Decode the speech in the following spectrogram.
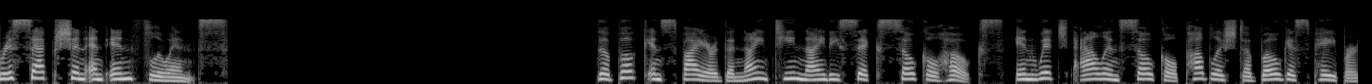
Reception and influence. The book inspired the 1996 Sokal hoax, in which Alan Sokal published a bogus paper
